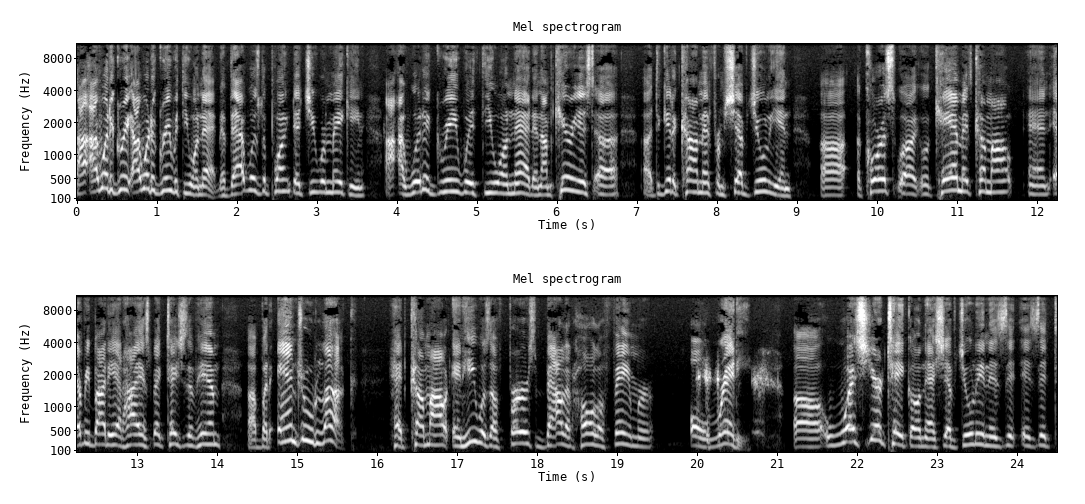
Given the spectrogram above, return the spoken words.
I, would agree. I would agree with you on that. If that was the point that you were making, I, I would agree with you on that. And I'm curious uh, uh, to get a comment from Chef Julian. Uh, of course, uh, Cam has come out, and everybody had high expectations of him. Uh, but Andrew Luck had come out, and he was a first ballot Hall of Famer already. Uh, what's your take on that, Chef Julian? Is it is it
